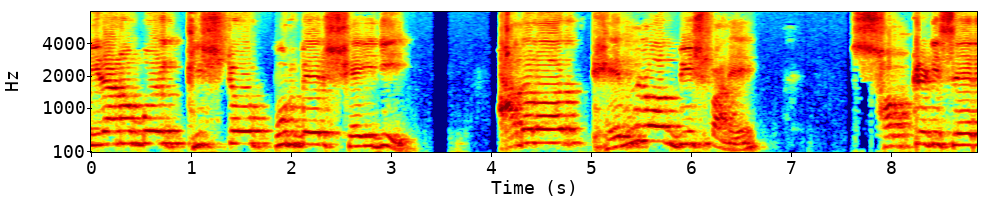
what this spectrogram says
নিরানব্বই খ্রিস্ট পূর্বের সেই দিন আদালত হেমলক বিষ পানে সক্রেটিসের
